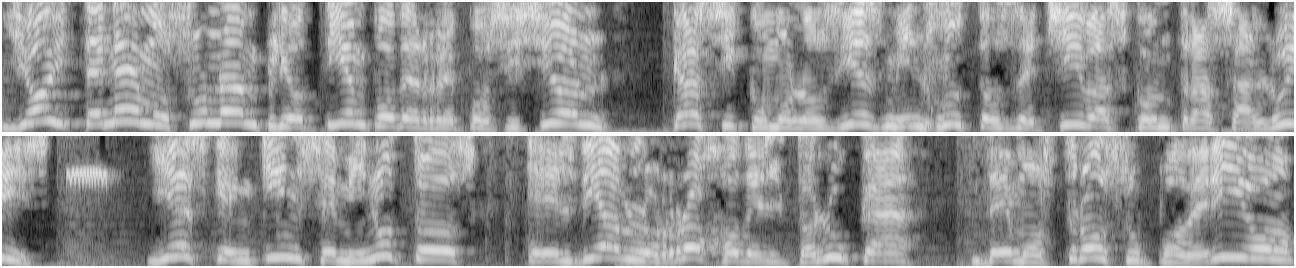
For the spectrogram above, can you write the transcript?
Y hoy tenemos un amplio tiempo de reposición, casi como los 10 minutos de Chivas contra San Luis. Y es que en 15 minutos el Diablo Rojo del Toluca demostró su poderío,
